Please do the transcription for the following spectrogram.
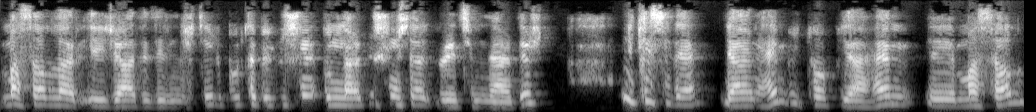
masallar icat edilmiştir. Bu tabii düşün, bunlar düşünsel üretimlerdir. İkisi de yani hem ütopya hem e, masal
